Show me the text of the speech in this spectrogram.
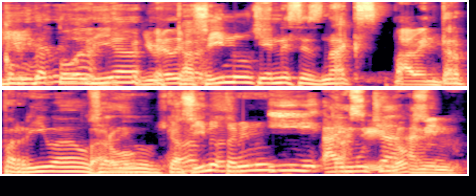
comida todo el día, really Casinos. tienes snacks para aventar para arriba, o sea, Claro. digo, Casino ah, también. Y hay Casinos. mucha, I mean,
